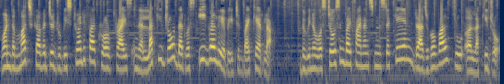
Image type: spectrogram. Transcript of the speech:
won the much coveted rupees 25 crore prize in a lucky draw that was eagerly awaited by Kerala. The winner was chosen by Finance Minister K.N. Balagopal through a lucky draw.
